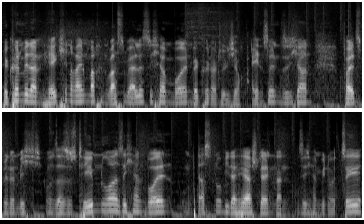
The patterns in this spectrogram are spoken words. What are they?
Hier können wir dann ein Häkchen reinmachen, was wir alles sichern wollen. Wir können natürlich auch einzeln sichern. Falls wir nämlich unser System nur sichern wollen, um das nur wiederherstellen, dann sichern wir nur C.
